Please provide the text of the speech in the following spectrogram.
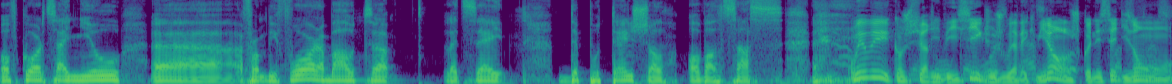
of course, I knew uh, from before about, uh, let's say, the potential of Alsace. Oui, oui, quand je suis arrivé ici et que je jouais avec Milan, je connaissais, disons,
